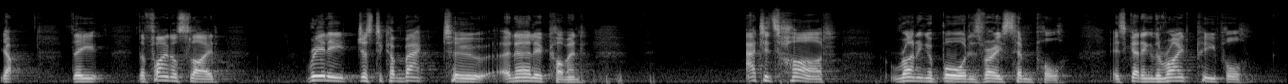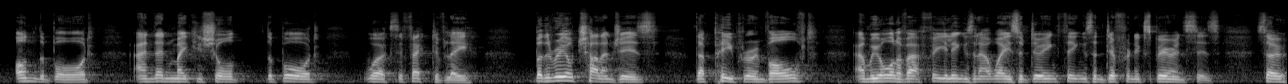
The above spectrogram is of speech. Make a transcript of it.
Yeah, the, the final slide, really just to come back to an earlier comment, at its heart, running a board is very simple. It's getting the right people on the board and then making sure the board works effectively. But the real challenge is that people are involved and we all have our feelings and our ways of doing things and different experiences. So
